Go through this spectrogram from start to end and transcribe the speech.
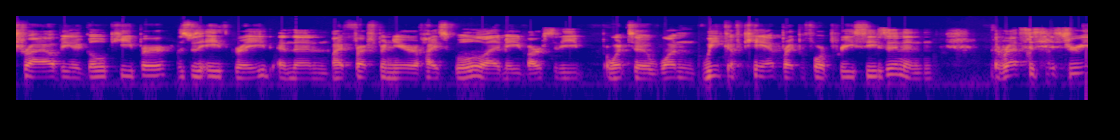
try out being a goalkeeper. This was eighth grade. And then my freshman year of high school, I made varsity. I went to one week of camp right before preseason and the rest is history.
